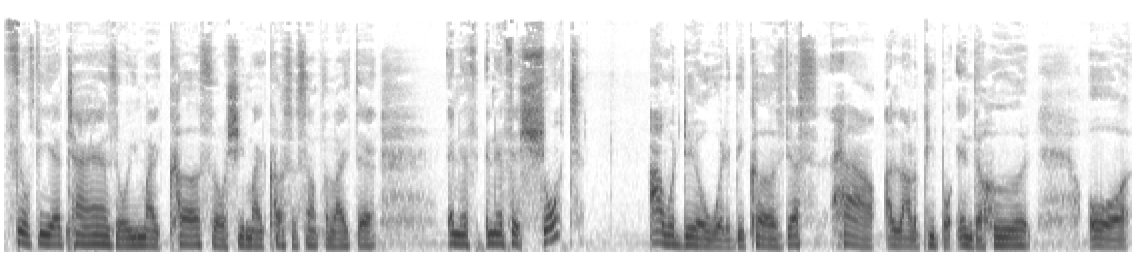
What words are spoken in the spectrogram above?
filthy at times, or he might cuss, or she might cuss, or something like that, and if and if it's short, I would deal with it because that's how a lot of people in the hood, or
